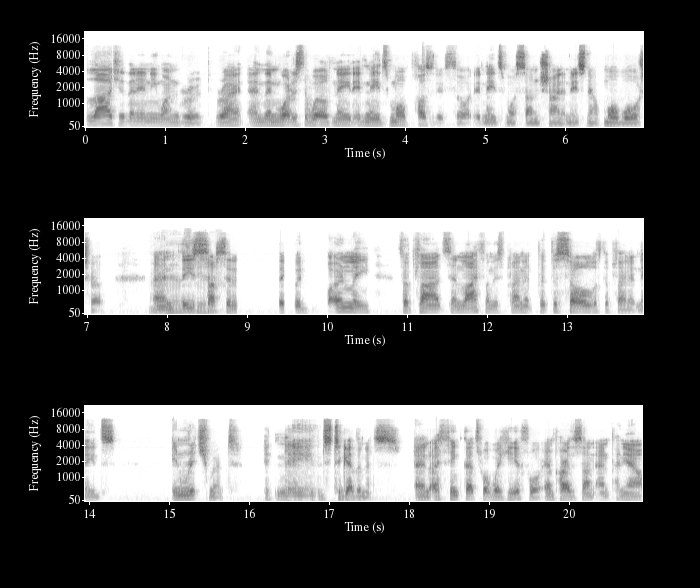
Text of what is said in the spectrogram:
larger than any one group, right? And then what does the world need? It needs more positive thought. It needs more sunshine. It needs now more water. And Yes, these yes. sustenance they would only for plants and life on this planet, but the soul of the planet needs enrichment. It needs togetherness. And I think that's what we're here for. Empire of the Sun and Pnau,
